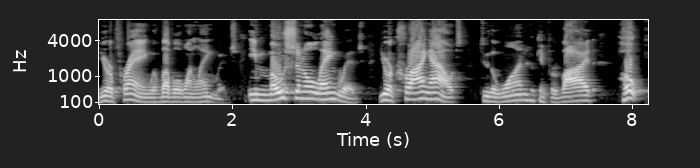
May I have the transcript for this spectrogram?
you're praying with level one language, emotional language. You are crying out to the one who can provide hope,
